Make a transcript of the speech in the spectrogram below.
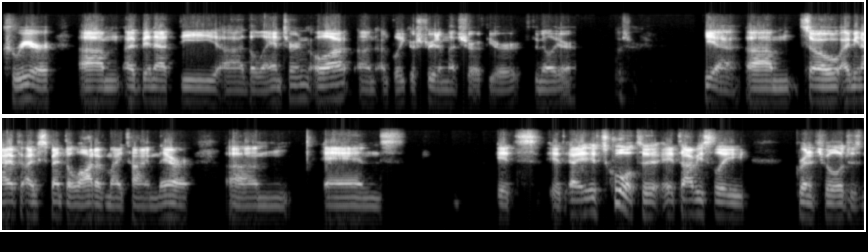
career. Um, I've been at the uh, the Lantern a lot on, on Bleecker Street. I'm not sure if you're familiar. Oh, sure. Yeah. Um, so I mean, I've I've spent a lot of my time there, um, and it's it, it's cool to. It's obviously Greenwich Village is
